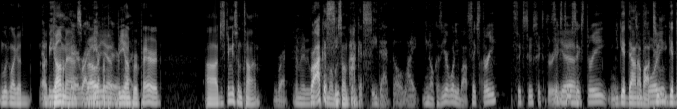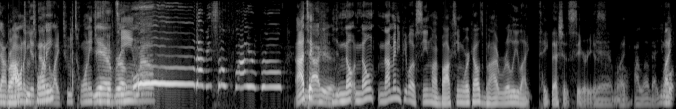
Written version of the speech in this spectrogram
look like a a dumbass, right, bro. be yeah, unprepared, be right. unprepared. Uh, just give me some time, Right. and maybe Bro, we I could come up see with something. I could see that though. Like, you know, because you're what are you about? Six three? Six two, six three, Six yeah. two, six three. You get down to about two you get down bro, to I about want to get down twenty. to like 220, yeah, bro. 215, Ooh, bro. that'd be so fire, bro. I be take out here. you- no, no, not many people have seen my boxing workouts, but I really like take that shit serious. Yeah, bro. Like I love that. You like, know what?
